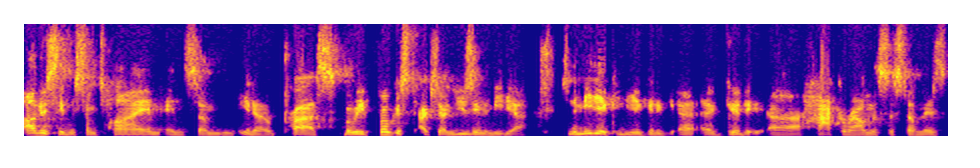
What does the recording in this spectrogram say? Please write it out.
Obviously with some time and some, you know, press, but we focused actually on using the media. So the media can be a good, a, a good uh, hack around the system is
